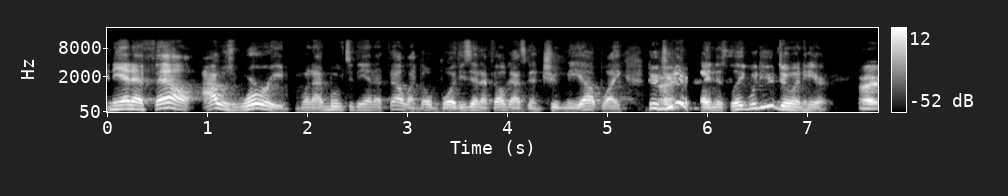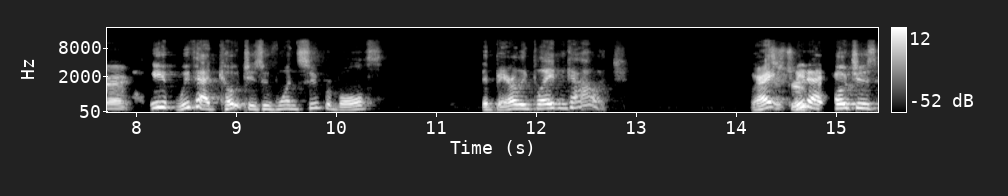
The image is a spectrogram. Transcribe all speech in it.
In the NFL, I was worried when I moved to the NFL, like, oh boy, these NFL guys gonna chew me up. Like, dude, right. you didn't play in this league. What are you doing here? Right, right. We, we've had coaches who've won Super Bowls that barely played in college. Right? We've had coaches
